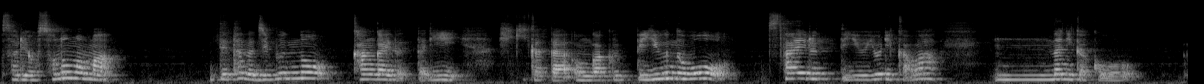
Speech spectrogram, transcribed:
それをそのままでただ自分の考えだったり弾き方音楽っていうのを伝えるっていうよりかはうん何かこう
